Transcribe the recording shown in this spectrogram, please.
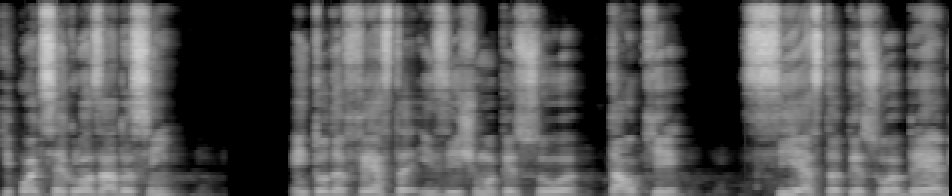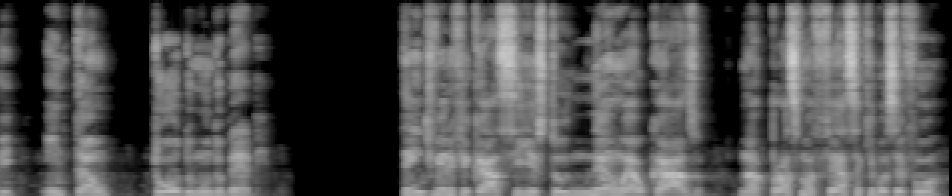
que pode ser glosado assim. Em toda festa existe uma pessoa tal que, se esta pessoa bebe, então todo mundo bebe. Tente verificar se isto não é o caso na próxima festa que você for.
